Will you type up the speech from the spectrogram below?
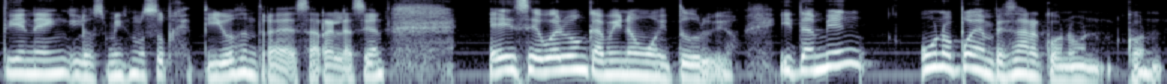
tienen los mismos objetivos dentro de esa relación, eh, se vuelve un camino muy turbio. Y también uno puede empezar con, un, con,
